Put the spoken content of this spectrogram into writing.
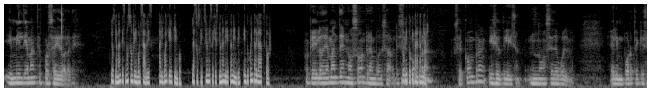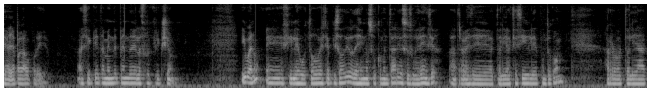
y 1000 diamantes por 6 dólares. Los diamantes no son reembolsables, al igual que el tiempo. Las suscripciones se gestionan directamente en tu cuenta de la App Store. Ok, los diamantes no son reembolsables. Se Doble toque para compran, cambiar. se compran y se utilizan. No se devuelven el importe que se haya pagado por ello. Así que también depende de la suscripción. Y bueno, eh, si les gustó este episodio, déjenos sus comentarios, sus sugerencias a través de actualidadaccesible.com, arroba actualidad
